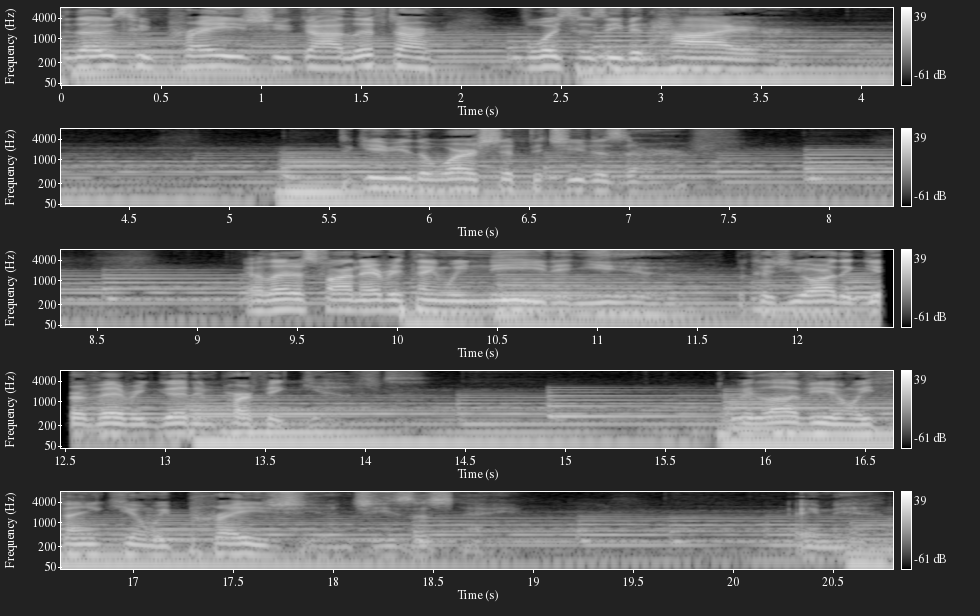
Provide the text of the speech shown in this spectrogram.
To those who praise you, God, lift our voices even higher to give you the worship that you deserve. God, let us find everything we need in you because you are the giver of every good and perfect gift. We love you and we thank you and we praise you Jesus' name. Amen.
